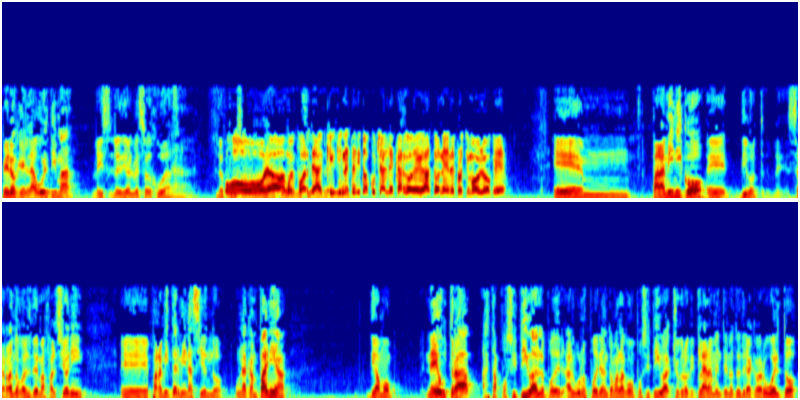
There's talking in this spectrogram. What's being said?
Pero que en la última le, hizo- le dio el beso de Judas. Ah. Lo puso. Uh, no, muy fuerte. necesito escuchar el descargo de Gastón en el próximo bloque, ¿eh? Eh, para mí, Nico, eh, digo, cerrando con el tema Falcioni, eh, para mí termina siendo una campaña, digamos, neutra, hasta positiva, lo poder- algunos podrían tomarla como positiva, yo creo que claramente no tendría que haber vuelto,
